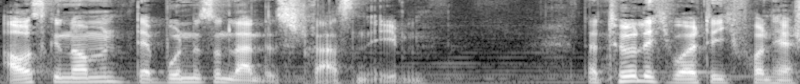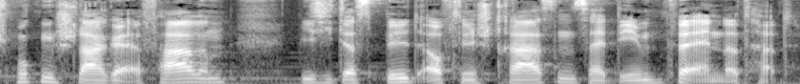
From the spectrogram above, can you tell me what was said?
Ausgenommen der Bundes- und Landesstraßen eben. Natürlich wollte ich von Herrn Schmuckenschlager erfahren, wie sich das Bild auf den Straßen seitdem verändert hat.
